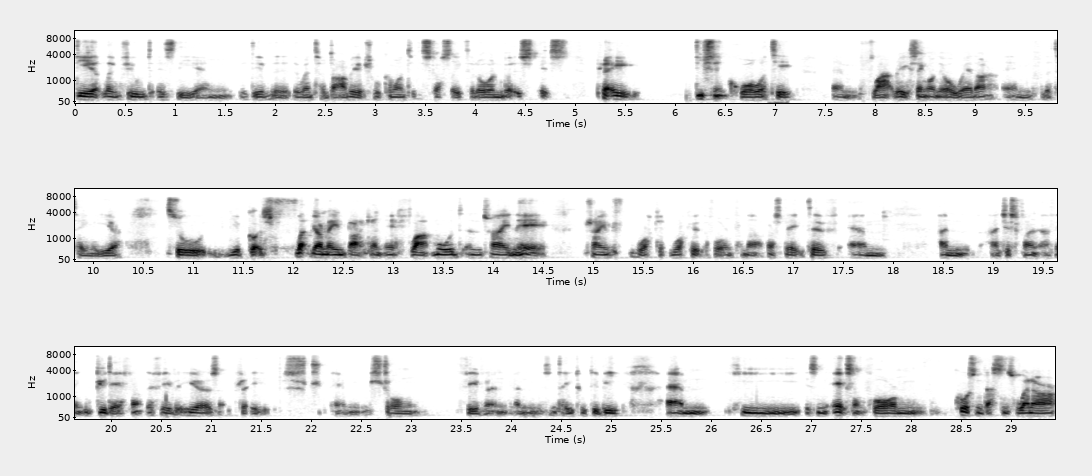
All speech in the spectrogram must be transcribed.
day at Lingfield is the um, the day of the, the Winter Derby, which we'll come on to discuss later on. But it's it's pretty decent quality um, flat racing on the all weather um, for the time of year. So you've got to flip your mind back into flat mode and try and uh, try and work it, work out the form from that perspective. Um, and I just find I think good effort. The favourite here is a pretty um, strong favourite and, and, is entitled to be. Um, he is in excellent form, course and distance winner,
